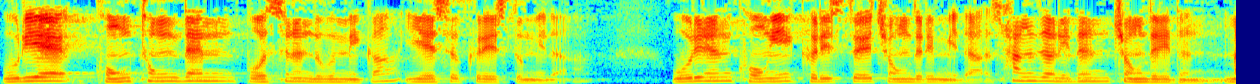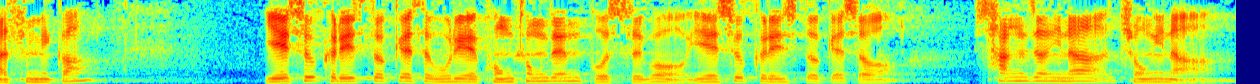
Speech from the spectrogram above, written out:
우리의 공통된 보스는 누굽니까? 예수 그리스도입니다. 우리는 공이 그리스도의 종들입니다. 상전이든 종들이든 맞습니까? 예수 그리스도께서 우리의 공통된 보스고 예수 그리스도께서 상전이나 종이나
